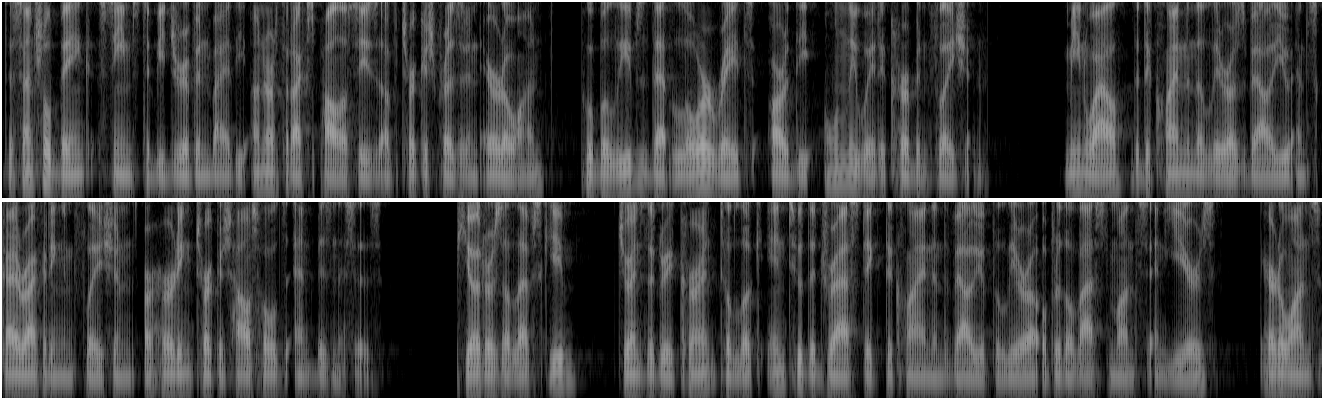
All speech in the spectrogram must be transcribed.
The central bank seems to be driven by the unorthodox policies of Turkish President Erdogan, who believes that lower rates are the only way to curb inflation. Meanwhile, the decline in the lira's value and skyrocketing inflation are hurting Turkish households and businesses. Piotr Zalewski joins the Greek Current to look into the drastic decline in the value of the lira over the last months and years, Erdogan's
